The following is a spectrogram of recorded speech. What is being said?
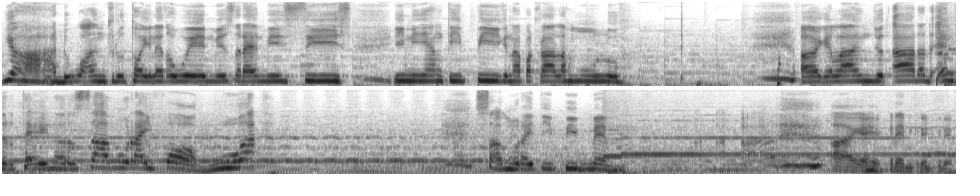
Ya, the one through toilet win, Mr. and Mrs. Ini yang TV, kenapa kalah mulu? Oke, lanjut. Ada the entertainer Samurai Form. What? Samurai TV man. Oke, keren, keren, keren.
